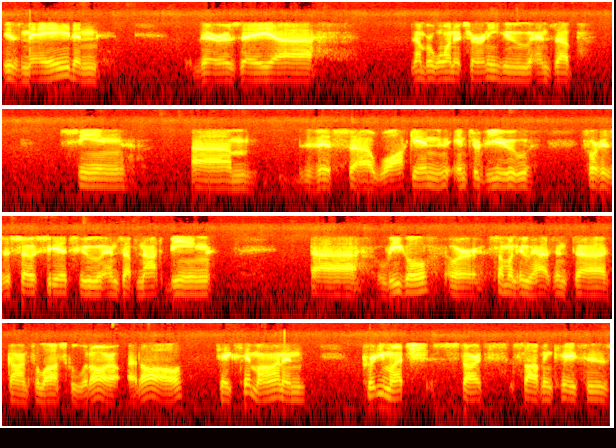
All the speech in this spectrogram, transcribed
is made, and there's a uh, number one attorney who ends up seeing uh, walk-in interview for his associate, who ends up not being uh, legal or someone who hasn't uh, gone to law school at all, at all, takes him on and pretty much starts solving cases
